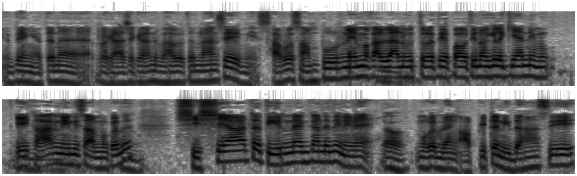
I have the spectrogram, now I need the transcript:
ඉතින් එතන ප්‍රකාශ කරන්නේ භාගතුන් වහන්සේ මේ ਸਰව සම්පූර්ණයෙන්ම කල්ලාන මිත්‍රත්වයේ පවතිනවා කියලා කියන්නේ ඒ කාරණේ නිසා මොකද ශිෂ්‍යයාට තීරණයක් ගන්න දෙන්නේ නැහැ. මොකද දැන් අපිට නිදහසේ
